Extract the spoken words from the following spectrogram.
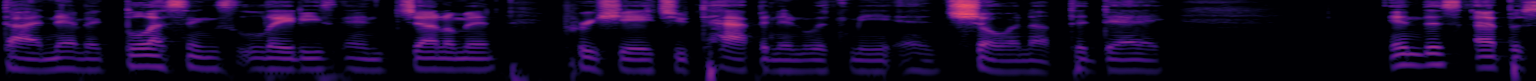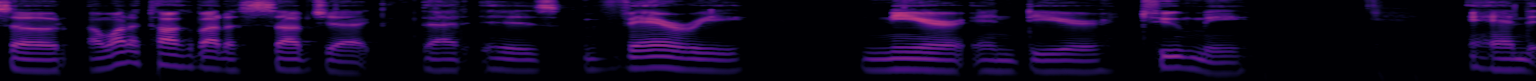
Dynamic blessings, ladies and gentlemen. Appreciate you tapping in with me and showing up today. In this episode, I want to talk about a subject that is very near and dear to me. And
